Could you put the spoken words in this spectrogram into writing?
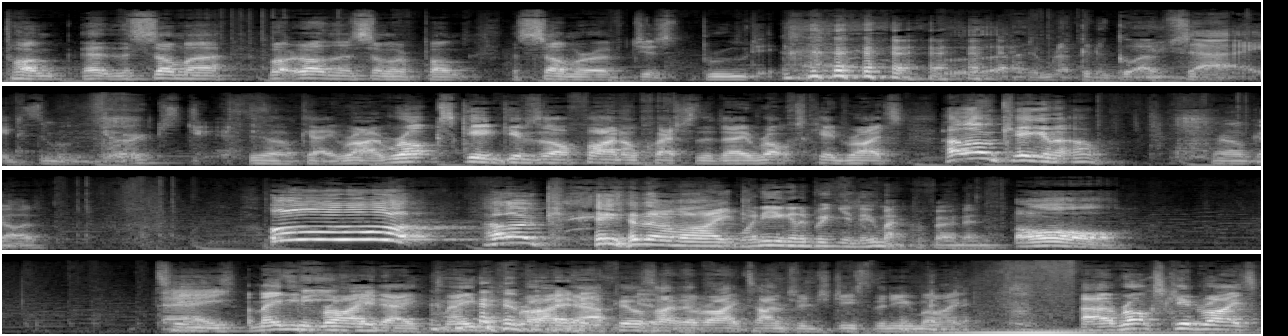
punk, uh, the summer, but rather than summer of punk, the summer of just brooding. I'm not to go outside. Some dark stuff. Okay, right. Rox Kid gives our final question of the day. Rox Kid writes, Hello, King of the. Oh. Oh god. oh! Hello, King of the Mic. When are you going to bring your new microphone in? Oh. Hey, Tease. Maybe. Friday. Maybe Friday. That feels like the right time to introduce the new mic. Uh, Rox Kid writes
